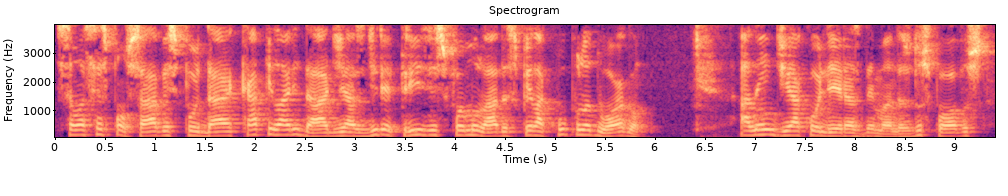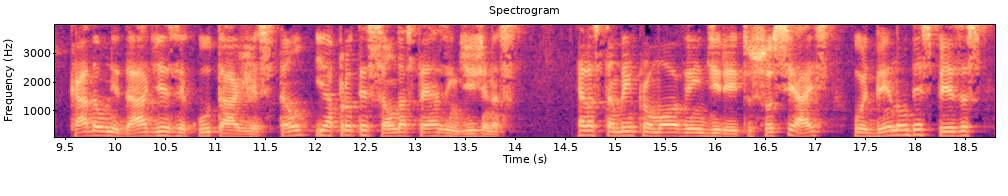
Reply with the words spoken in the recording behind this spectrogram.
são as responsáveis por dar capilaridade às diretrizes formuladas pela cúpula do órgão, Além de acolher as demandas dos povos, cada unidade executa a gestão e a proteção das terras indígenas. Elas também promovem direitos sociais, ordenam despesas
